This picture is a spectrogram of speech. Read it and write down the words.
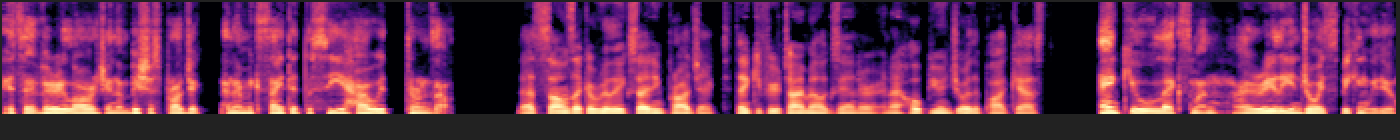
It's a very large and ambitious project, and I'm excited to see how it turns out. That sounds like a really exciting project. Thank you for your time, Alexander, and I hope you enjoy the podcast. Thank you, Lexman. I really enjoyed speaking with you.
